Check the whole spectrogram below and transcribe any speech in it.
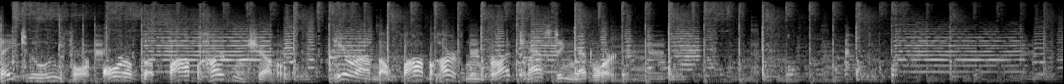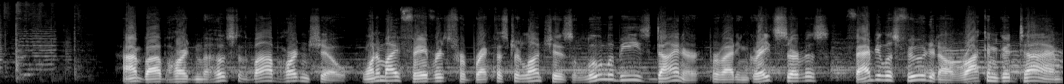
Stay tuned for more of the Bob Harden Show here on the Bob Harden Broadcasting Network. I'm Bob Harden, the host of The Bob Harden Show. One of my favorites for breakfast or lunch is Lulabee's Diner, providing great service, fabulous food, and a rockin' good time.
